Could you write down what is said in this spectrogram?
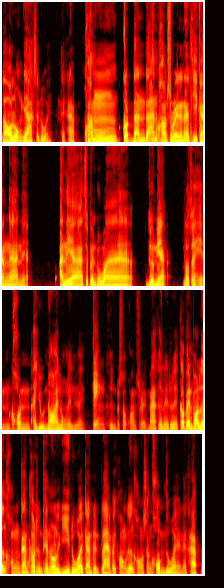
เราเอาลงยากซะด้วยนะครับ ความกดดันด้านความสำเร็จในหน้าที่การงานเนี่ย อันนี้อาจจะเป็นเพราะว่าเดี๋ยวนี้เราจะเห็นคนอายุน้อยลงเรื่อยๆ เก่งขึ้นประสบความสำเร็จมากขึ้นเรื่อยๆ ก็เป็นเพราะเรื่องของการเข้าถึงเทคโนโลยีด้วยการเปลี่ยนแปลงไปของเรื่องของสังคมด้วยนะครับเ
